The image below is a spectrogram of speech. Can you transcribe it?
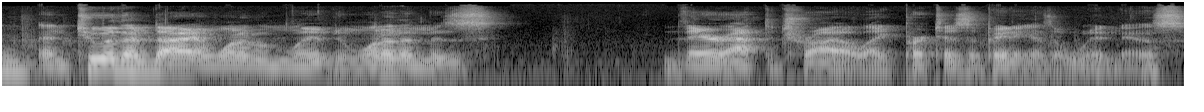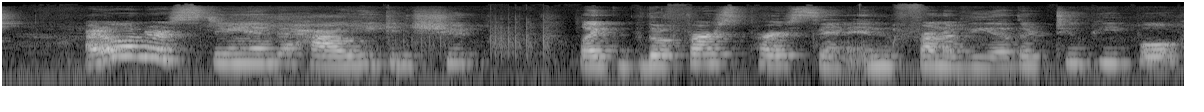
Mhm. And two of them died and one of them lived and one of them is there at the trial like participating as a witness. I don't understand how he can shoot like the first person in front of the other two people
